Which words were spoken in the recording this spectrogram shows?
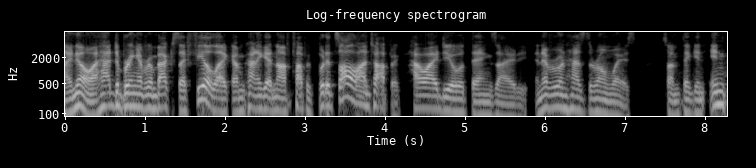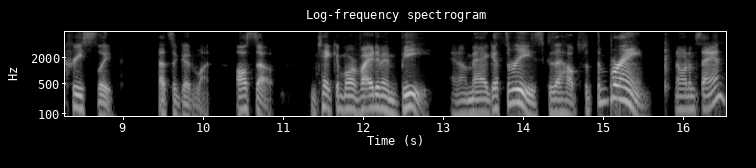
I know I had to bring everyone back because I feel like I'm kind of getting off topic, but it's all on topic. How I deal with the anxiety, and everyone has their own ways. So I'm thinking increase sleep. That's a good one. Also, I'm taking more vitamin B and omega 3s because it helps with the brain. Know what I'm saying?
